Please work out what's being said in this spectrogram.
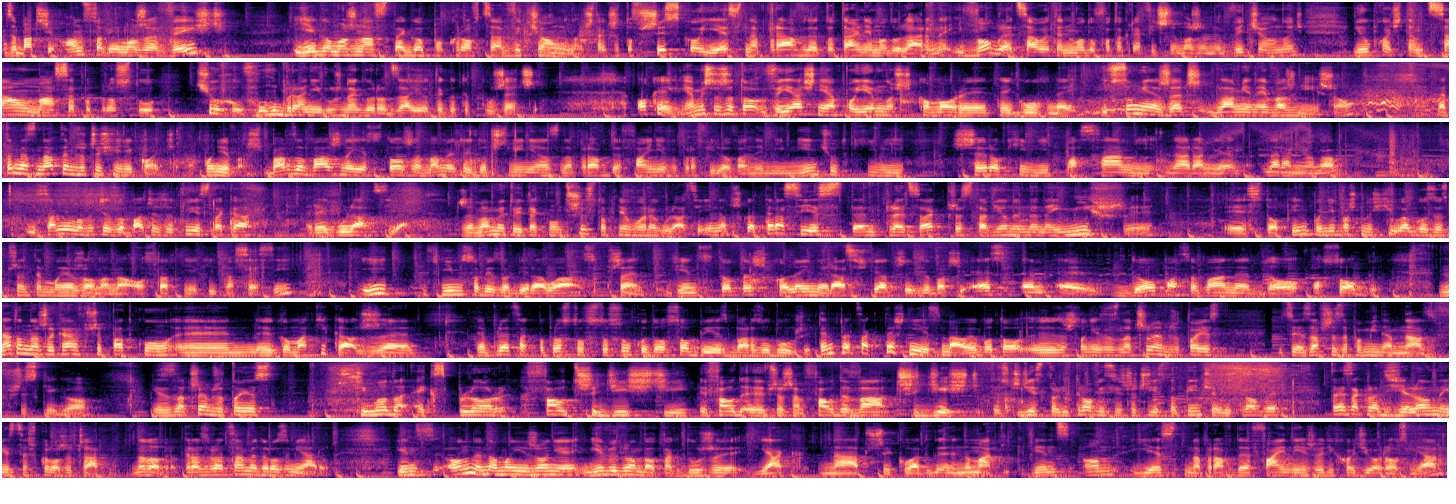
zobaczcie, on sobie może wyjść i jego można z tego pokrowca wyciągnąć. Także to wszystko jest naprawdę totalnie modularne i w ogóle cały ten moduł fotograficzny możemy wyciągnąć i upchać tam całą masę po prostu ciuchów, ubrań i różnego rodzaju tego typu rzeczy. Ok, ja myślę, że to wyjaśnia pojemność komory tej głównej i w sumie rzecz dla mnie najważniejszą. Natomiast na tym rzeczy się nie kończą, ponieważ bardzo ważne jest to, że mamy tutaj do czynienia z naprawdę fajnie wyprofilowanymi, mięciutkimi, szerokimi pasami na, ramie, na ramiona. I sami możecie zobaczyć, że tu jest taka regulacja, że mamy tutaj taką trzystopniową regulację i na przykład teraz jest ten plecak przestawiony na najniższy stopień, ponieważ nosiła go ze sprzętem moja żona na ostatnie kilka sesji i w nim sobie zabierała sprzęt, więc to też kolejny raz świadczy, zobaczcie, SML, dopasowane do osoby. Na to narzekałem w przypadku y, Gomatika, że ten plecak po prostu w stosunku do osoby jest bardzo duży. Ten plecak też nie jest mały, bo to y, zresztą nie zaznaczyłem, że to jest, co ja zawsze zapominam nazw wszystkiego, nie zaznaczyłem, że to jest Shimoda Explore V30, v, y, przepraszam, V2 30. To jest 30-litrowy, jest jeszcze 35-litrowy. To jest akurat zielony, jest też w kolorze czarnym. No dobra, teraz wracamy do rozmiaru. Więc on na mojej żonie nie wyglądał tak duży jak na przykład y, Nomatic, więc on jest naprawdę fajny, jeżeli chodzi o rozmiar.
